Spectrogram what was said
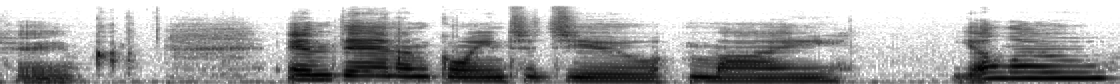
Okay. And then I'm going to do my yellow.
